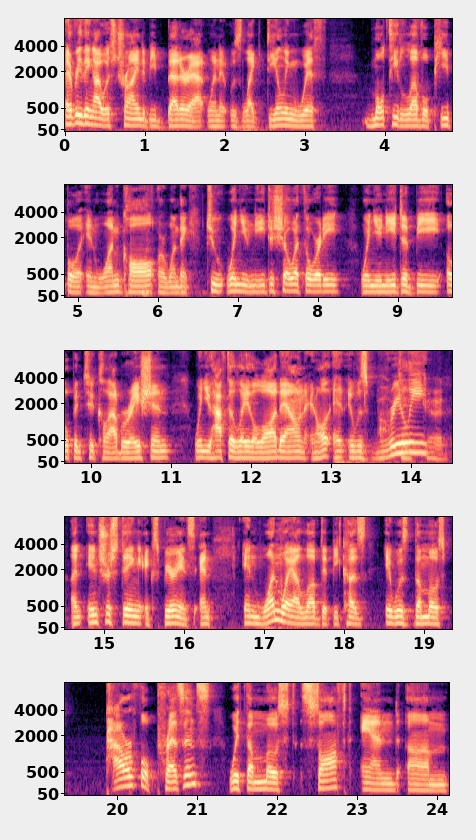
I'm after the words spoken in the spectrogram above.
everything I was trying to be better at when it was like dealing with multi-level people in one call or one thing to when you need to show authority when you need to be open to collaboration when you have to lay the law down and all it, was really good. an interesting experience and in one way i loved it because it was the most powerful presence with the most soft and um,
